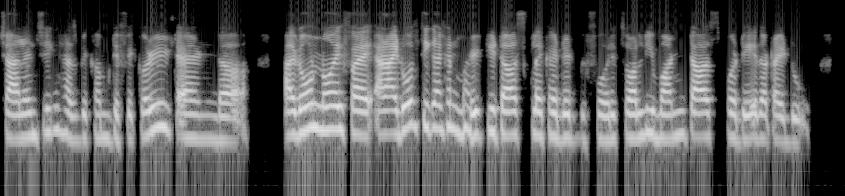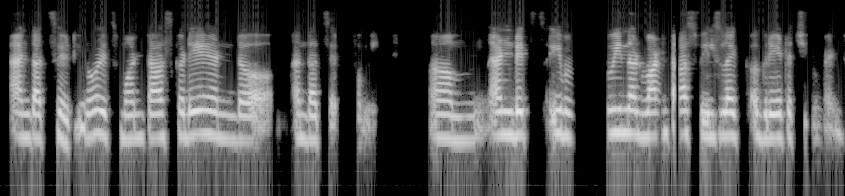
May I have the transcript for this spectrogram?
challenging has become difficult and uh, i don't know if i and i don't think i can multitask like i did before. It's only one task per day that i do and that's it you know? It's one task a day and uh, and that's it for me. Um, and it's even doing that one task feels like a great achievement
